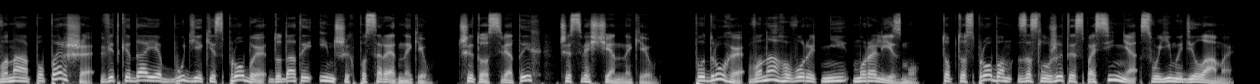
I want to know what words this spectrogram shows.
Вона, по-перше, відкидає будь-які спроби додати інших посередників, чи то святих, чи священників. По-друге, вона говорить ні моралізму, тобто спробам заслужити спасіння своїми ділами.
